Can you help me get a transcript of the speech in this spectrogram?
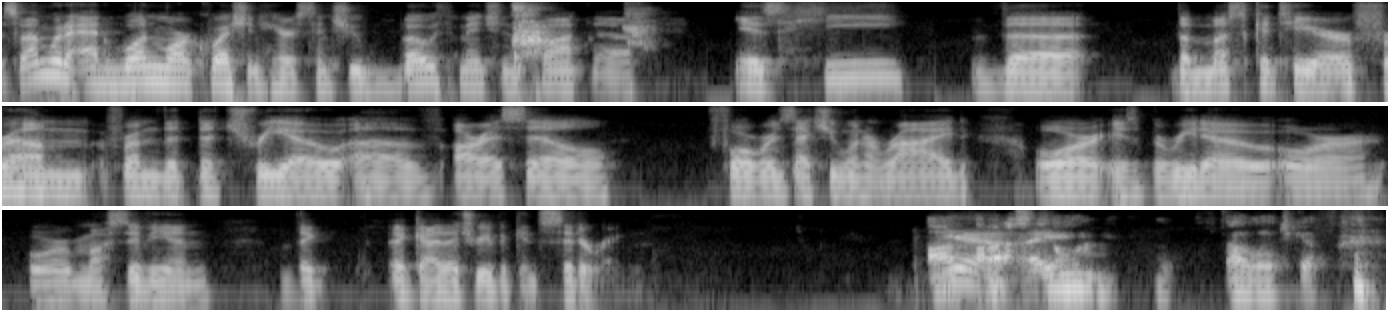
So I'm going to add one more question here, since you both mentioned Plata. Is he the the musketeer from from the, the trio of RSL forwards that you want to ride, or is Burrito or or Movsisyan the a guy that you're even considering? I, Yeah, honestly, I- I wanna- I'll let you go.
